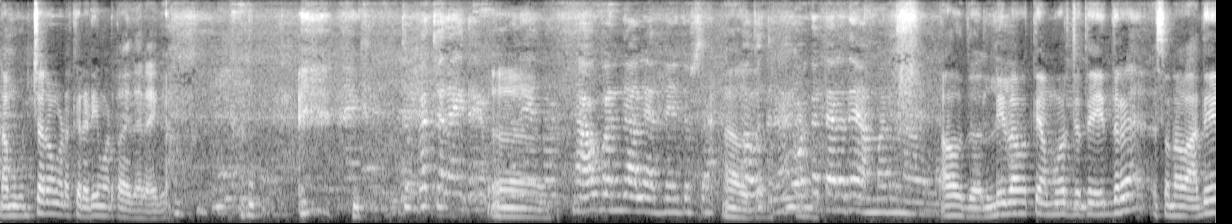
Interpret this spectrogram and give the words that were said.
ನಮ್ಗೆ ಉಪಚಾರ ಮಾಡೋಕ್ಕೆ ರೆಡಿ ಮಾಡ್ತಾ ಇದ್ದಾರೆ ಈಗ. ಹೌದು. ಲೀಲಾವತಿ ಅಮ್ಮವ್ರ ಜೊತೆ ಇದ್ದರೆ ಸೊ ನಾವು ಅದೇ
